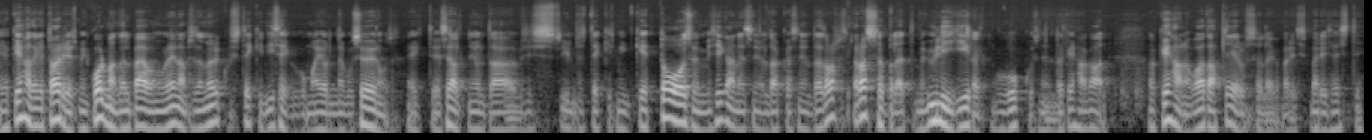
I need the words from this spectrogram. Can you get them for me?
ja keha tegelikult harjus, mingi kolmandal päeval mul enam seda nõrkust ei tekkinud, isegi kui ma ei olnud nagu söönud, ehk ja sealt nii-öelda siis ilmselt tekkis mingi ketoos või mis iganes, nii-öelda hakkas nii-öelda rasva põletama, ülikiirelt nagu kukkus nii-öelda kehakaal. aga keha nagu adapteerus sellega päris, päris hästi.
